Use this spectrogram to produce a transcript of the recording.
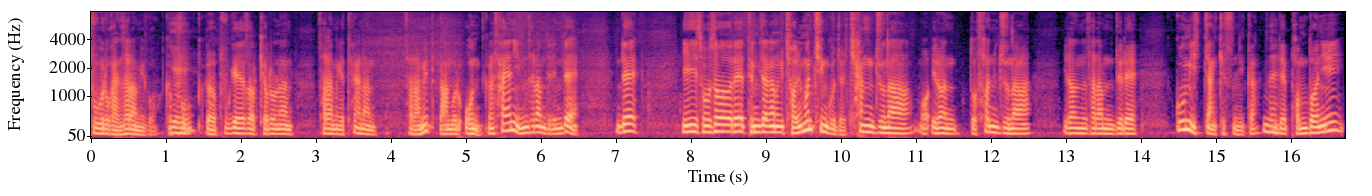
북으로 간 사람이고 그, 예. 북, 그 북에서 결혼한 사람에게 태어난 사람이 남으로 온 그런 사연이 있는 사람들인데 근데 이 소설에 등장하는 젊은 친구들 창주나 뭐 이런 또 선주나 이런 사람들의 꿈이 있지 않겠습니까? 네. 근데 번번이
